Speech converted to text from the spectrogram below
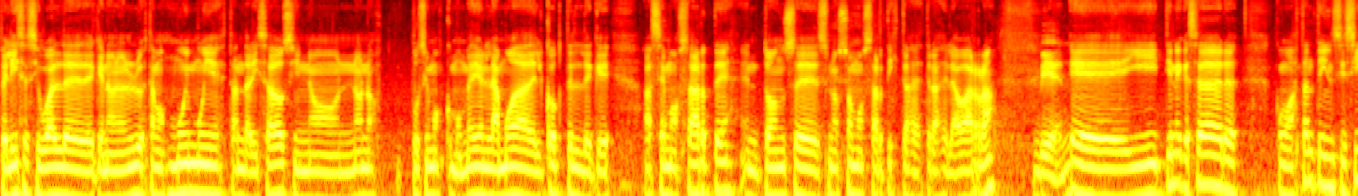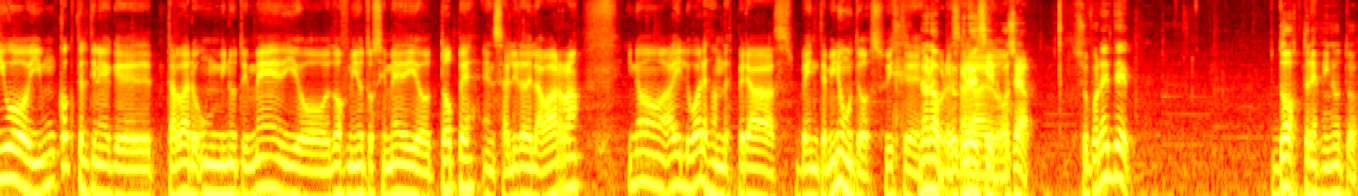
felices igual de, de que en Honolulu estamos muy, muy estandarizados y no, no nos pusimos como medio en la moda del cóctel de que hacemos arte, entonces no somos artistas detrás de la barra. Bien. Eh, y tiene que ser como bastante incisivo y un cóctel tiene que tardar un minuto y medio dos minutos y medio tope en salir de la barra. Y no, hay lugares donde esperas 20 minutos, ¿viste? No, no, Por pero quiero decir, algo. o sea, suponete dos, tres minutos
